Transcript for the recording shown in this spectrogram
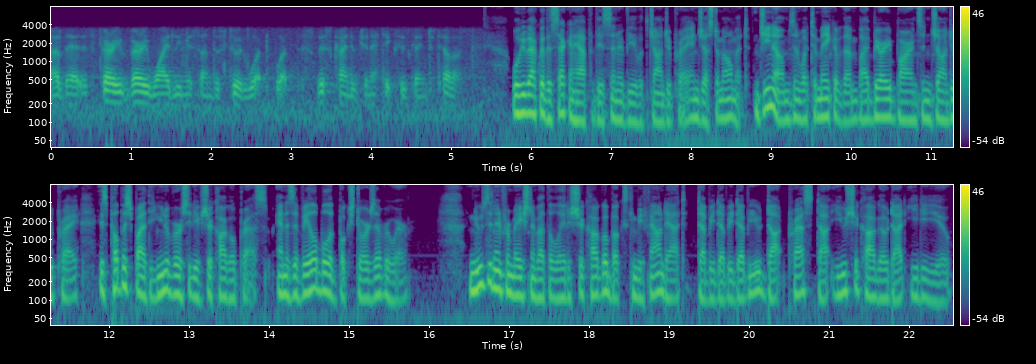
uh, it's very, very widely misunderstood what, what this, this kind of genetics is going to tell us. We'll be back with the second half of this interview with John Dupre in just a moment. Genomes and What to Make of Them by Barry Barnes and John Dupre is published by the University of Chicago Press and is available at bookstores everywhere. News and information about the latest Chicago books can be found at www.press.uchicago.edu.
